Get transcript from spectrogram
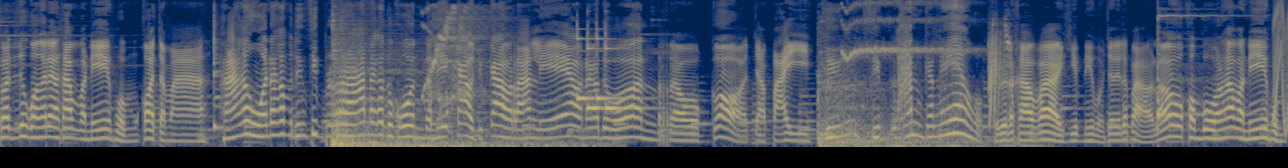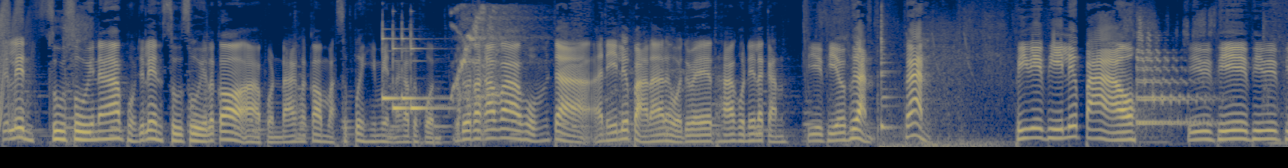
สวัสดีทุกคนกันด้วยนะครับ วันนี้ผมก็จะมาหาหัวนะครับไปถึง 10 ร้านนะครับทุกคนตอนนี้ 9.9 ร้านแล้วนะครับทุกคนเราก็จะไปถึง 10 ล้านกันแล้วไม่รู้นะครับว่าคลิปนี้ผมจะได้หรือเปล่า แล้วคอมโบนะครับวันนี้ผมจะเล่นซูซุยนะครับผมจะเล่นซูซุยแล้วก็อ่าผลดาร์กแล้วก็มัดซุปเปอร์ฮิเมนนะครับทุกคนมาดูนะครับว่าผมจะอันนี้หรือเปล่านะเดี๋ยวผมจะไปท้าคนนี้ละกัน PVP เพื่อนเพื่อน PVP หรือเปล่า PVP PVP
